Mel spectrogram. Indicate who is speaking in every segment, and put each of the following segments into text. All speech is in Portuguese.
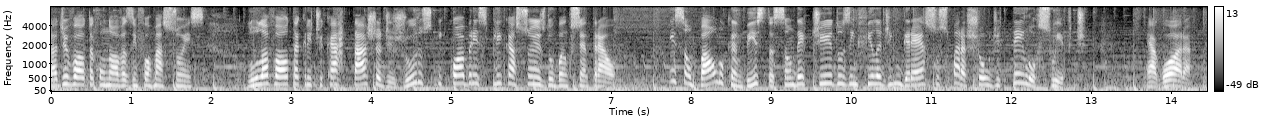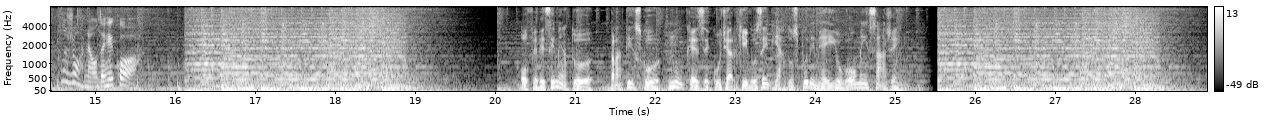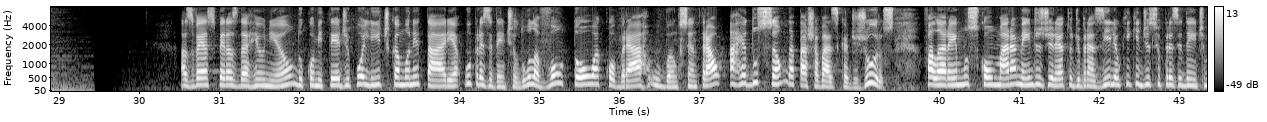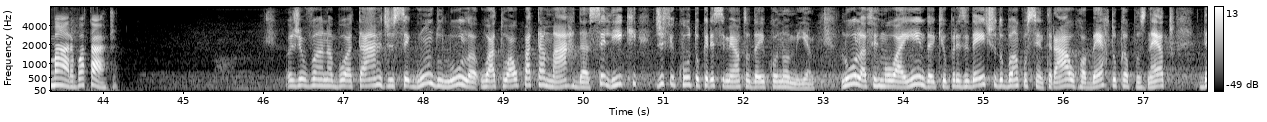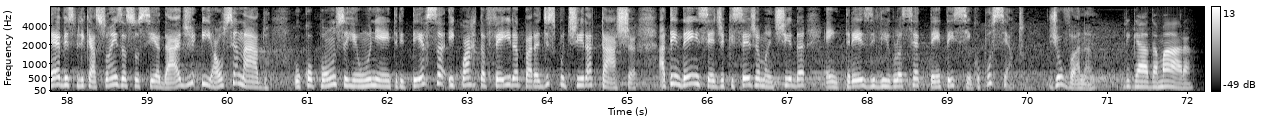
Speaker 1: Já de volta com novas informações. Lula volta a criticar taxa de juros e cobra explicações do Banco Central. Em São Paulo, cambistas são detidos em fila de ingressos para show de Taylor Swift. É agora, no Jornal da Record.
Speaker 2: Oferecimento: Bradesco. Nunca execute arquivos enviados por e-mail ou mensagem.
Speaker 1: Às vésperas da reunião do Comitê de Política Monetária, o presidente Lula voltou a cobrar o Banco Central a redução da taxa básica de juros. Falaremos com Mara Mendes, direto de Brasília. O que, que disse o presidente? Mara, boa tarde.
Speaker 3: Oi, Giovana, boa tarde. Segundo Lula, o atual patamar da Selic dificulta o crescimento da economia. Lula afirmou ainda que o presidente do Banco Central, Roberto Campos Neto, deve explicações à sociedade e ao Senado. O Copom se reúne entre terça e quarta-feira para discutir a taxa. A tendência é de que seja mantida em 13,75%. Giovana.
Speaker 1: Obrigada, Mara.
